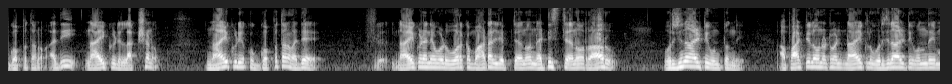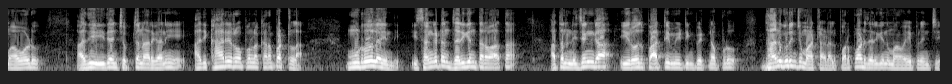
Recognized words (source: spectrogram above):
గొప్పతనం అది నాయకుడి లక్షణం. నాయకుడి యొక్క గొప్పతనం అదే. నాయకుడు అనేవాడు ఊరక మాటలు చెప్తేనో నటిస్తేనో రారు. ఒరిజినాలిటీ ఉంటుంది. ఆ పార్టీలో ఉన్నటువంటి నాయకులు ఒరిజినాలిటీ ఉంది మా ఓడు అది ఇది అని చెప్తున్నారు కానీ అది కార్యరూపంలో కనపట్ల. మూడు రోజులు అయింది ఈ సంఘటన జరిగిన తర్వాత అతను నిజంగా ఈరోజు పార్టీ మీటింగ్ పెట్టినప్పుడు దాని గురించి మాట్లాడాలి. పొరపాటు జరిగింది మన వైపు నుంచి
